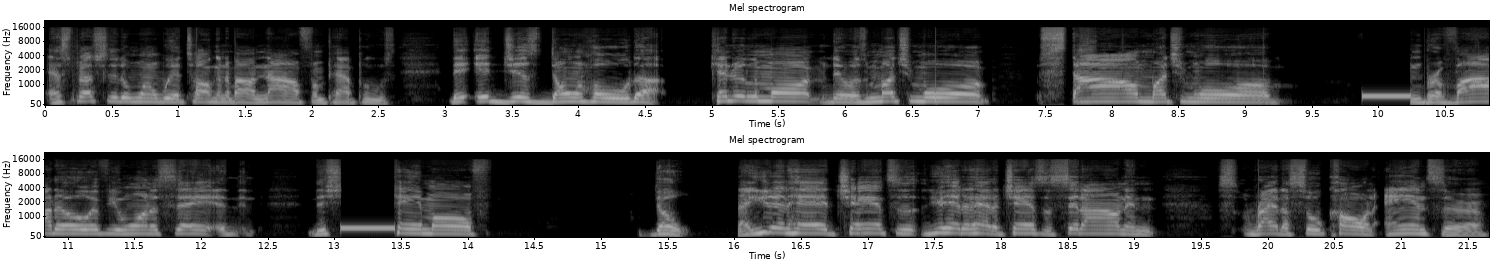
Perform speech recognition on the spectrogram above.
especially the one we're talking about now from Papoose, they, it just don't hold up. Kendrick Lamar, there was much more style, much more bravado, if you want to say. This came off dope. Now you didn't had chances. You hadn't had a chance to sit down and write a so-called answer,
